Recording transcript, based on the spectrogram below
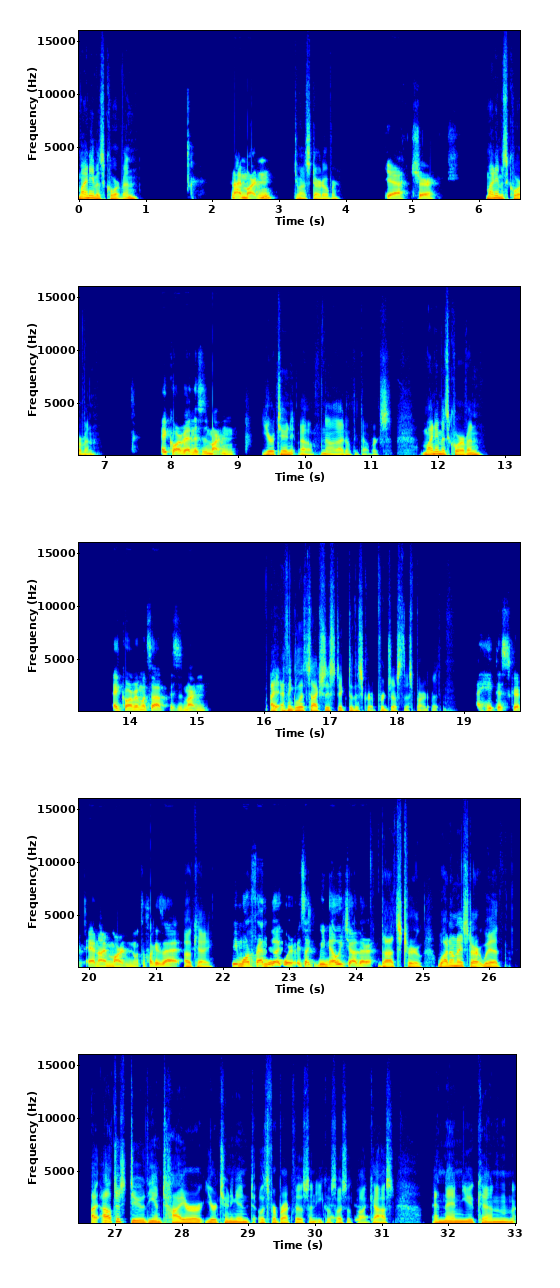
My name is Corvin. And I'm Martin. Do you want to start over? Yeah, sure. My name is Corvin. Hey, Corvin, this is Martin. You're tuning. Oh, no, I don't think that works. My name is Corvin. Hey, Corvin, what's up? This is Martin. I, I think let's actually stick to the script for just this part of it. I hate this script, and I'm Martin. What the fuck is that? Okay. Be more friendly. Like we're. It's like we know each other. That's true. Why don't I start with? I, I'll just do the entire. You're tuning in to Oats for Breakfast and Eco Socialist podcast, and then you can,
